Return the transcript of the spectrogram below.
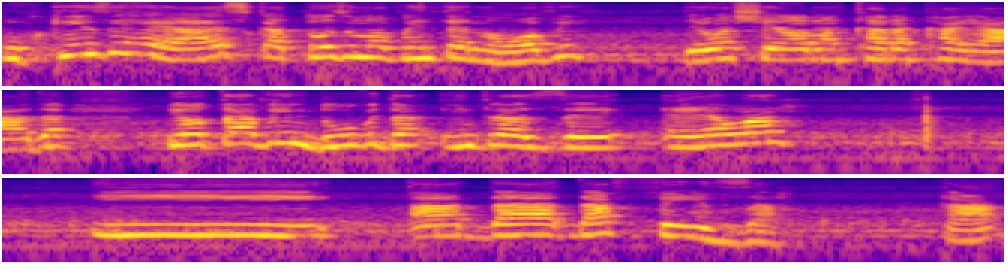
por 15 reais, 14,99. Eu achei ela na cara caiada. E eu tava em dúvida em trazer ela e a da, da Fenza, tá?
